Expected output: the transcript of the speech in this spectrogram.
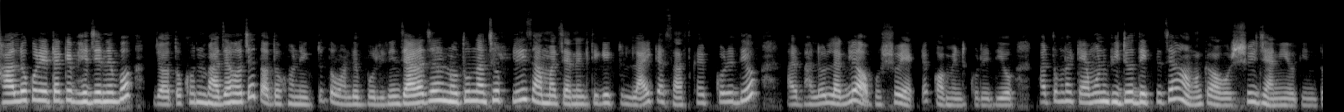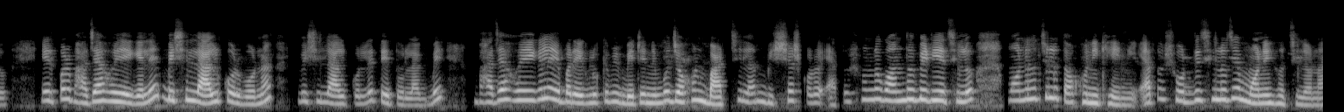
ভালো করে এটাকে ভেজে নেব। যতক্ষণ ভাজা হচ্ছে ততক্ষণ একটু তোমাদের বলি নিই যারা যারা নতুন আছো প্লিজ আমার চ্যানেলটিকে একটু লাইক আর সাবস্ক্রাইব করে দিও। আর ভালো লাগলে অবশ্যই একটা কমেন্ট করে দিও। আর তোমরা কেমন ভিডিও দেখতে চাও আমাকে অবশ্যই জানিও কিন্তু। এরপর ভাজা হয়ে গেলে বেশি লাল করব না। বেশি লাল করলে তেতো লাগবে। ভাজা হয়ে গেলে এবার এগুলোকে আমি বেটে নেব। যখন বাটছিলাম, বিশ্বাস করো এত সুন্দর গন্ধ বেরিয়েছিল, মনে হচ্ছিল তখনই খেয়ে নিই। এত সর্দি ছিল যে মনে হচ্ছিল না।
